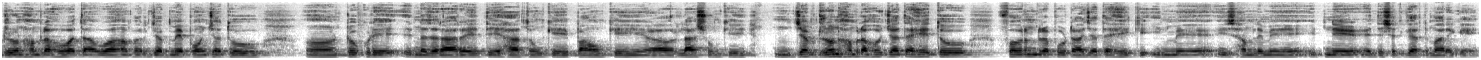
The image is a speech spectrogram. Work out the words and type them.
ड्रोन हमला हुआ था वहाँ पर जब मैं पहुँचा तो टुकड़े नज़र आ रहे थे हाथों के, पाँव के और लाशों के। जब ड्रोन हमला हो जाता है तो फ़ौर रिपोर्ट आ जाता है कि इनमें, इस हमले में इतने दहशत गर्द मारे गए।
